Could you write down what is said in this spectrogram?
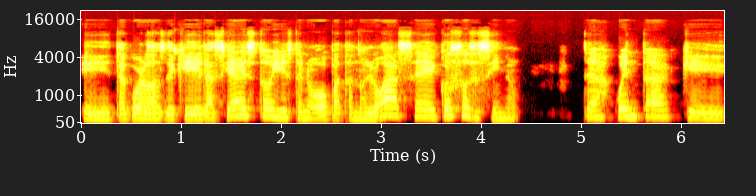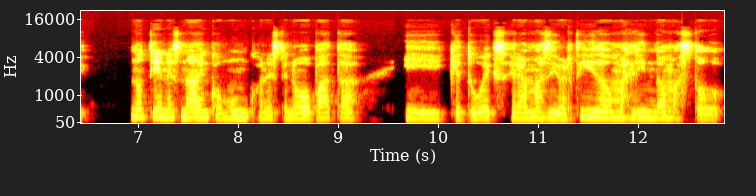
eh, te acuerdas de que él hacía esto y este nuevo pata no lo hace, cosas así, ¿no? Te das cuenta que no tienes nada en común con este nuevo pata y que tu ex era más divertido, más lindo, más todo.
